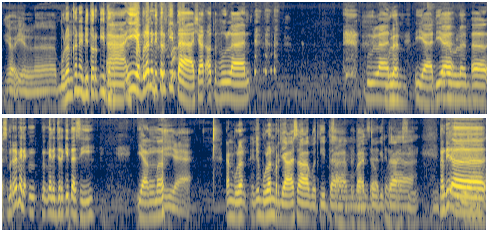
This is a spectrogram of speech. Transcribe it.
Ya iyalah, bulan kan editor kita. Nah, iya bulan editor kita. Shout out to bulan. bulan. Bulan. Iya, dia Iya, Bulan. eh, sebenarnya mana- m- manajer kita sih yang me- Iya. Kan bulan ini bulan berjasa buat kita, Sangat membantu berjasa. kita. Untuk Nanti podcast.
